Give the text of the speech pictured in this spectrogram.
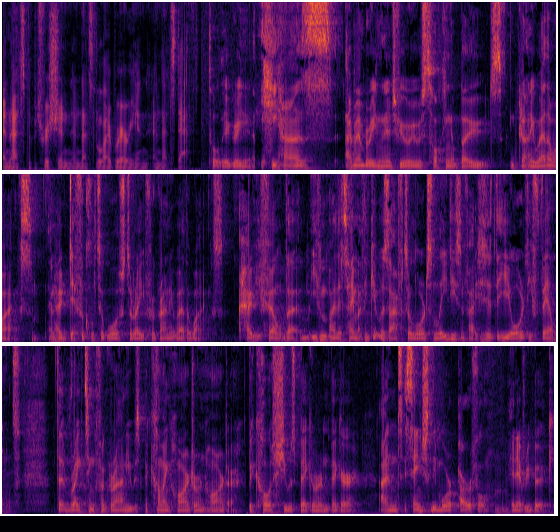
and that's the patrician, and that's the librarian, and that's death. Totally agree. He has. I remember reading an interview where he was talking about Granny Weatherwax and how difficult it was to write for Granny Weatherwax. How he felt that even by the time, I think it was after Lords and Ladies, in fact, he said that he already felt that writing for Granny was becoming harder and harder because she was bigger and bigger and essentially more powerful mm-hmm. in every book.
